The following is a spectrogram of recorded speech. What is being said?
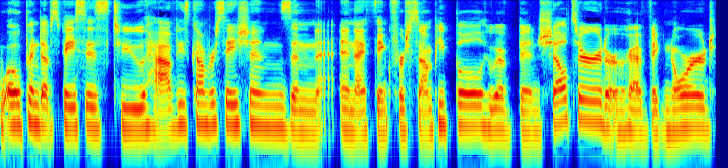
opened up spaces to have these conversations and and I think for some people who have been sheltered or who have ignored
